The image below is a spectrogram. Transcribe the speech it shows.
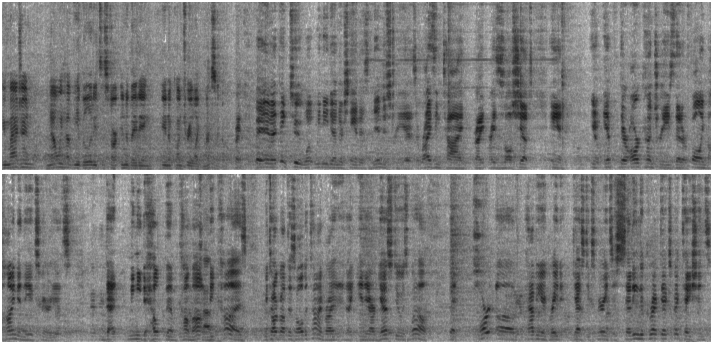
You imagine now we have the ability to start innovating in a country like Mexico. Right. And I think too, what we need to understand as an industry is a rising tide, right, raises all ships. And you know, if there are countries that are falling behind in the experience, that we need to help them come up because we talk about this all the time, right? Like and our guests do as well. That part of having a great guest experience is setting the correct expectations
